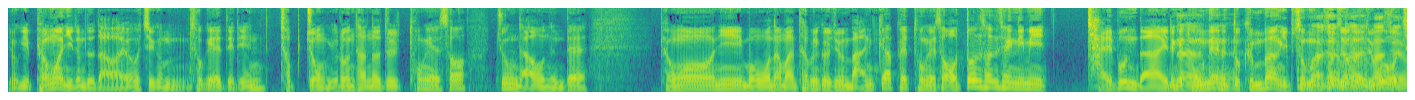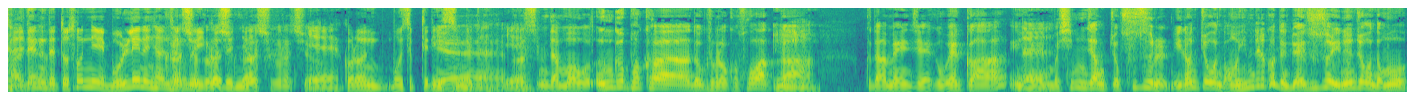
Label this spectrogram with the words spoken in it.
여기 병원 이름도 나와요. 지금 소개해드린 접종 이런 단어들 통해서 쭉 나오는데 병원이 뭐 워낙 많다 보니까 요즘 맘카페 통해서 어떤 선생님이 잘 본다 이런 게 네, 동네는 네. 또 금방 입소문 맞아요, 퍼져가지고 맞아요, 맞아요, 잘. 되는데 또 손님이 몰리는 현상도 그렇죠, 그렇죠, 있거든요. 그렇죠, 그렇죠. 예, 그런 모습들이 있습니다. 예. 그렇습니다. 뭐 응급학과도 그렇고 소아과 그다음에 이제 그 외과, 예, 음. 네. 뭐 심장 쪽 수술 이런 쪽은 너무 힘들거든요. 뇌 수술 이런 쪽은 너무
